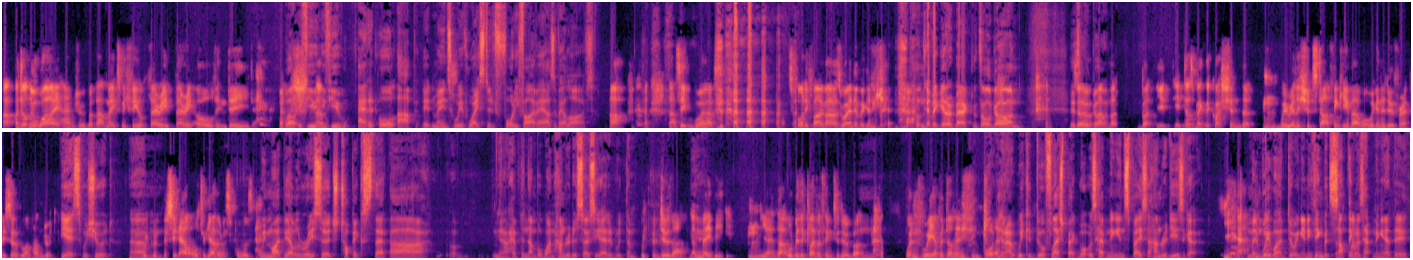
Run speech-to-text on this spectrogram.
Uh, I don't know why, Andrew, but that makes me feel very, very old indeed. Well, if you Um, if you add it all up, it means we've wasted 45 hours of our lives. Oh, that's even worse. It's 45 hours we're never going to get back. I'll never get it back. It's all gone. It's all uh, gone. but but you, it does beg the question that we really should start thinking about what we're going to do for episode 100. yes, we should. Um, we could miss it out altogether, I suppose. we might be able to research topics that are, uh, you know, have the number 100 associated with them. We could do that. Yeah. And maybe, yeah, that would be the clever thing to do. But when have we ever done anything Or, clever? you know, we could do a flashback what was happening in space 100 years ago. yeah. I mean, we weren't doing anything, but something was happening out there.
